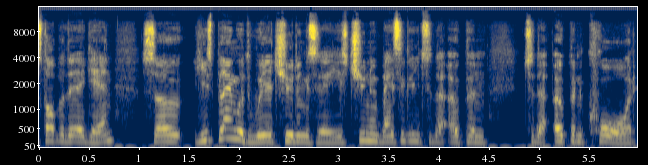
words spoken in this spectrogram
Stop it there again. So he's playing with weird tunings here. He's tuning basically to the open to the open chord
